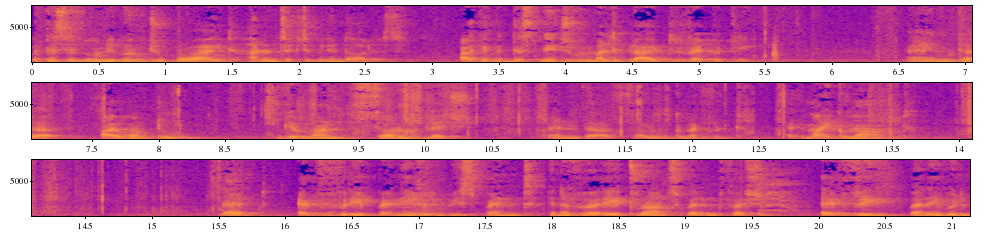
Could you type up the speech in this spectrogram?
But this is only going to provide 160 million dollars. I think this needs to be multiplied rapidly. And uh, I want to give one solemn pledge and uh, solemn commitment at my command that every penny will be spent in a very transparent fashion. Every penny will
